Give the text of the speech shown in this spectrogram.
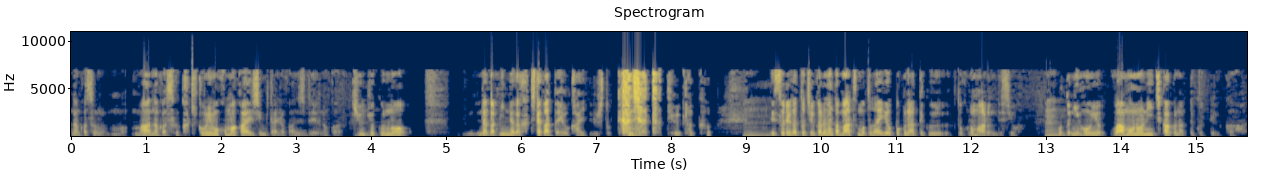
なんかその、ままあなんか書き込みも細かいしみたいな感じで、なんか究極の、なんかみんなが描きたかった絵を描いてる人って感じだったっていう、なんか。うん。で、それが途中からなんか松本大洋っぽくなってくところもあるんですよ。うん、もっと日本よ和物に近くなってくっていうか、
